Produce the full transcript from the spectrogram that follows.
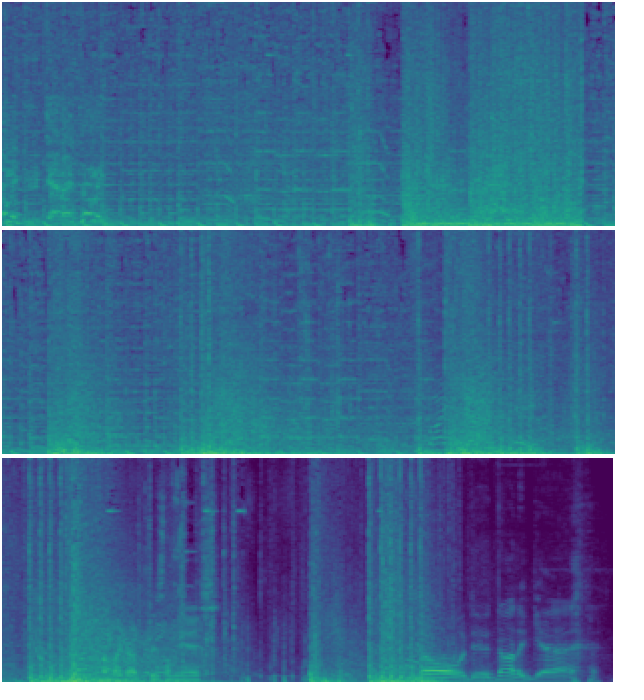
Oh my god, please let me ace. No, dude, not again.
